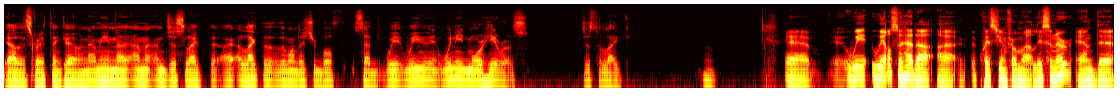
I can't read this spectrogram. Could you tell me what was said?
Yeah, that's great. Thank you, Heaven. I mean, I, am I'm, I'm just like the, I, I, like the the one that you both said. We we we need more heroes, just like. Uh, we we also had a, a, question from a listener, and uh,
